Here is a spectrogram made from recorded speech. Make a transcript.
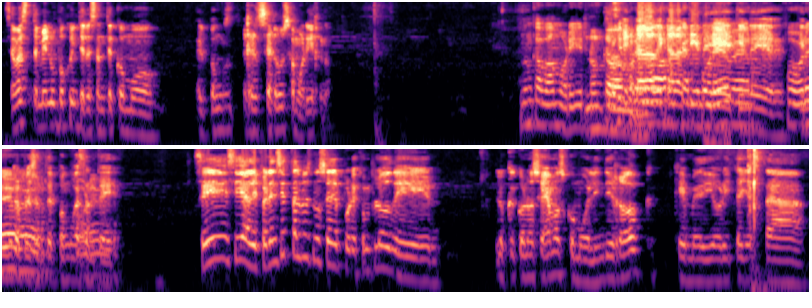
Se me hace también un poco interesante como el punk se rehúsa a morir, ¿no? Nunca va a morir. Nunca va a morir. cada década rocker tiene, forever, tiene- tiene un representante punk bastante... forever. Sí, sí, a diferencia tal vez, no sé, por ejemplo, de lo que conocíamos como el indie rock, que medio ahorita ya está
